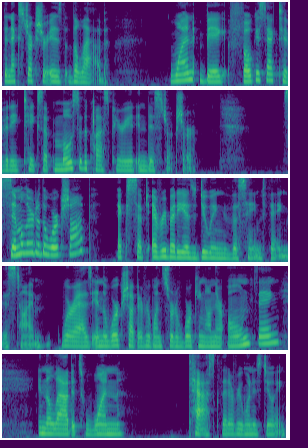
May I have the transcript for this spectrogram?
the next structure is the lab. One big focused activity takes up most of the class period in this structure. Similar to the workshop, except everybody is doing the same thing this time. Whereas in the workshop, everyone's sort of working on their own thing. In the lab, it's one task that everyone is doing.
